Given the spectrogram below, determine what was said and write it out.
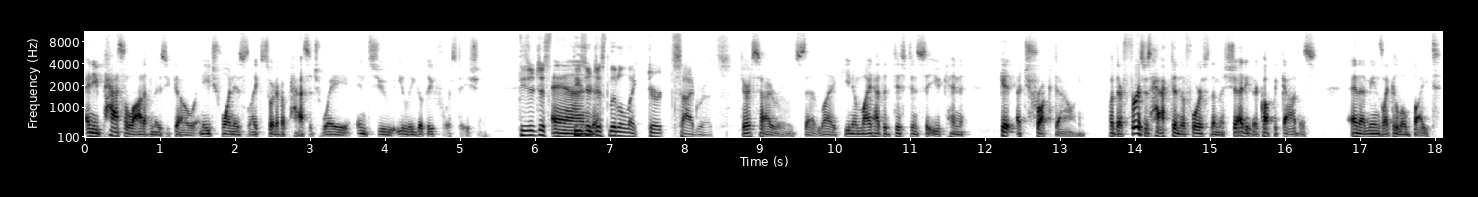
And you pass a lot of them as you go, and each one is like sort of a passageway into illegal deforestation. These are just and these are just little like dirt side roads. Dirt side roads that like you know might have the distance that you can get a truck down. But their first is hacked in the forest with a machete. They're called picadas, and that means like a little bite.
